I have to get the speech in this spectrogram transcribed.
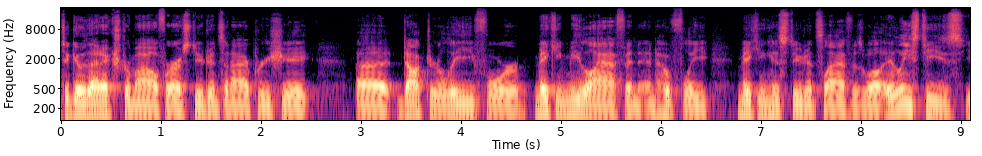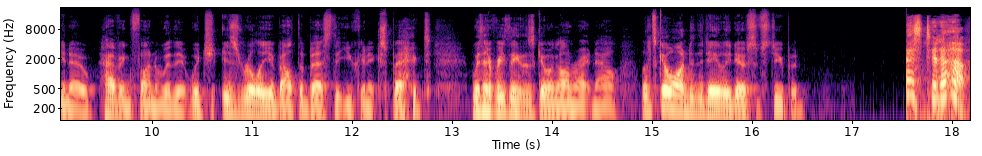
to go that extra mile for our students. And I appreciate uh, Dr. Lee for making me laugh and, and hopefully making his students laugh as well. At least he's, you know, having fun with it, which is really about the best that you can expect with everything that's going on right now. Let's go on to the daily dose of stupid. Messed it up.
